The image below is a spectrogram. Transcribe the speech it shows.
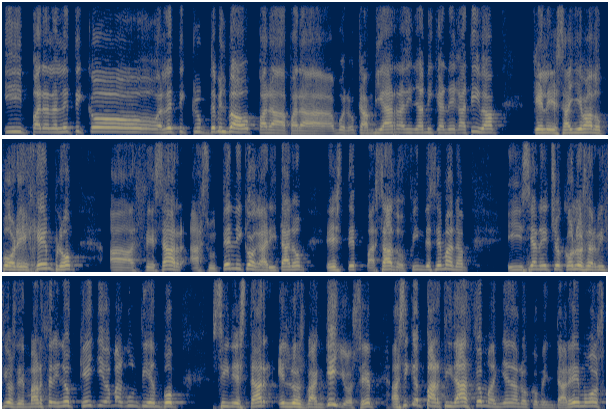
Y para el Atlético, Athletic Club de Bilbao, para, para bueno, cambiar la dinámica negativa que les ha llevado, por ejemplo, a cesar a su técnico, a Garitano, este pasado fin de semana y se han hecho con los servicios de Marcelino, que llevaba algún tiempo sin estar en los banquillos. ¿eh? Así que partidazo, mañana lo comentaremos,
